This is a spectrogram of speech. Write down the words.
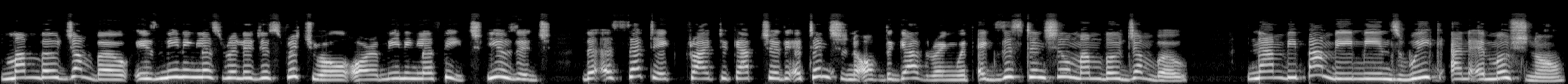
Mumbo jumbo is meaningless religious ritual or a meaningless speech. Usage the ascetic tried to capture the attention of the gathering with existential mumbo jumbo. Namby-pamby means weak and emotional.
